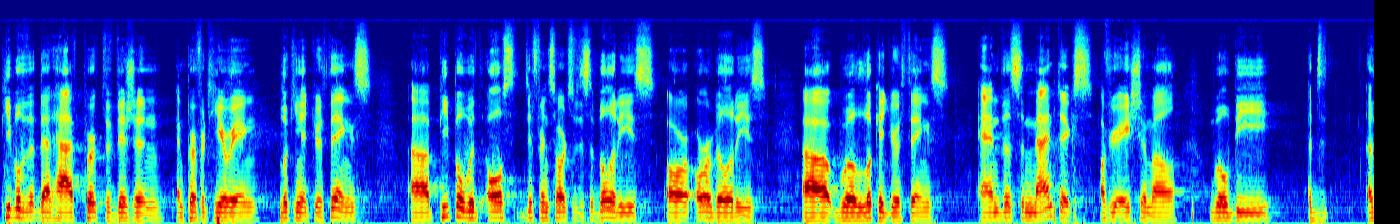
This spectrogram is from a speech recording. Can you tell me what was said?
people that, that have perfect vision and perfect hearing looking at your things, uh, people with all different sorts of disabilities or, or abilities uh, will look at your things, and the semantics of your HTML will be a, a,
